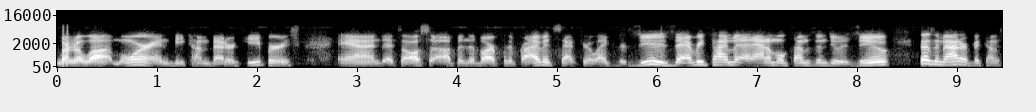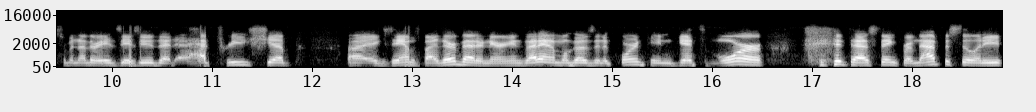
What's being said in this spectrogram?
learn a lot more and become better keepers. And it's also up in the bar for the private sector, like the zoos. Every time an animal comes into a zoo, it doesn't matter if it comes from another AZA zoo that had pre-ship uh, exams by their veterinarians. That animal goes into quarantine, gets more testing from that facility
